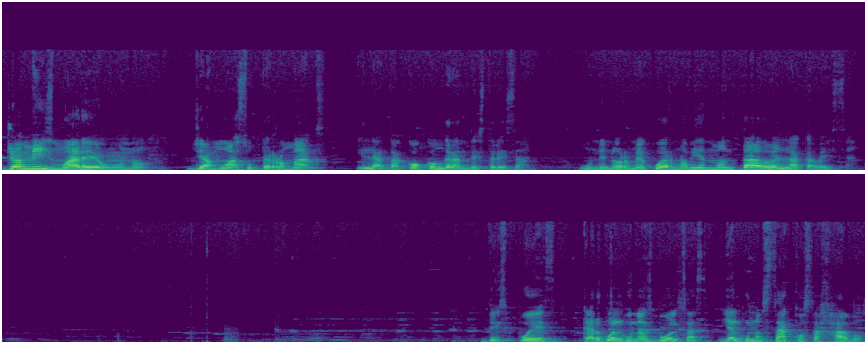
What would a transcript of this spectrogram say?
yo mismo haré uno. Llamó a su perro Max y le atacó con gran destreza, un enorme cuerno bien montado en la cabeza. Después cargó algunas bolsas y algunos sacos ajados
